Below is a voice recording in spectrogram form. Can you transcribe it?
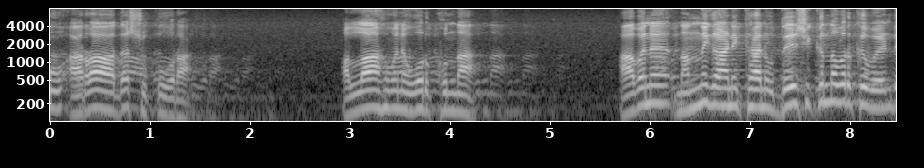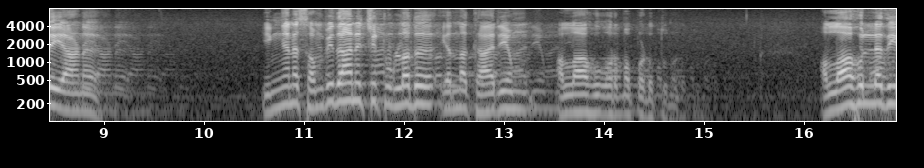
ഔ അറാദ ഷുക്കൂറ അള്ളാഹുവിനെ ഓർക്കുന്ന അവന് നന്ദി കാണിക്കാൻ ഉദ്ദേശിക്കുന്നവർക്ക് വേണ്ടിയാണ് ഇങ്ങനെ സംവിധാനിച്ചിട്ടുള്ളത് എന്ന കാര്യം അള്ളാഹു ഓർമ്മപ്പെടുത്തുന്നു. അള്ളാഹുല്ലതി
